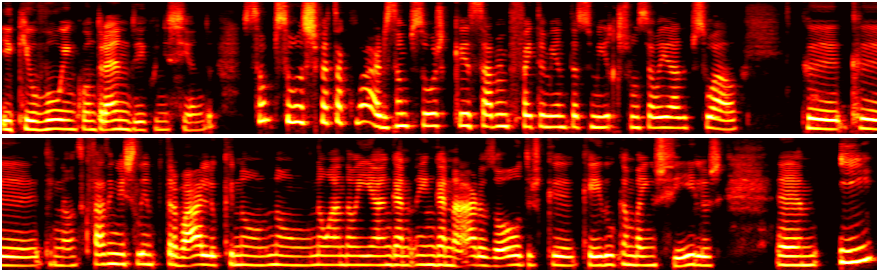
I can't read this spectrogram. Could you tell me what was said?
e que eu vou encontrando e conhecendo são pessoas espetaculares, são pessoas que sabem perfeitamente assumir responsabilidade pessoal. Que, que, que, não, que fazem um excelente trabalho, que não, não, não andam aí a enganar os outros, que, que educam bem os filhos um, e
